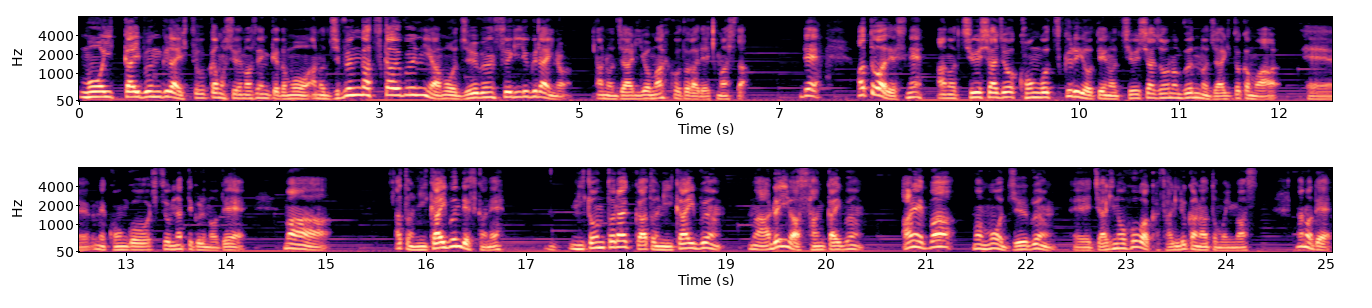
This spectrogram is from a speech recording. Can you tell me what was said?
もう1回分ぐらい必要かもしれませんけども、あの自分が使う分にはもう十分すぎるぐらいのあの砂利を巻くことができました。で、あとはですね、あの駐車場、今後作る予定の駐車場の分の砂利とかも、えー、ね、今後必要になってくるので、まあ、あと2回分ですかね。2トントラックあと2回分、まあ、あるいは3回分あれば、まあ、もう十分、えー、砂利の方は足りるかなと思います。なので、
